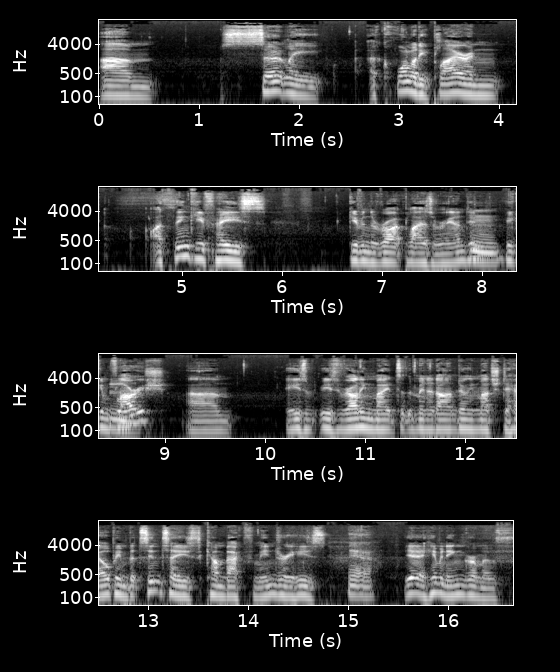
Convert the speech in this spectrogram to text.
um, certainly a quality player, and I think if he's given the right players around him, Mm. he can Mm. flourish. Um, his his running mates at the minute aren't doing much to help him, but since he's come back from injury, he's yeah, yeah, him and Ingram have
